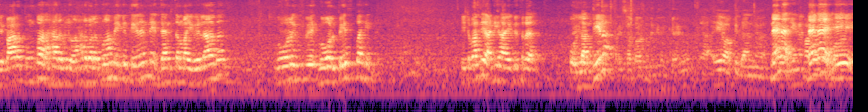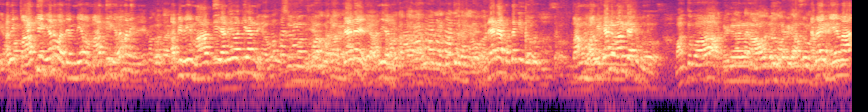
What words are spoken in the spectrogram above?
දෙපාර තුන්පාර අහර වල අහර බලපුවාම මේකේ තේරෙන්නේ දැන් තමයි වෙලාව ගෝල් ගෝල් පේස් බහින්න. ඊට පස්සේ අඩි 6ක විතර පොල්ලක් දීලා ඒ අපි දන්නේ නෑ. නෑ නෑ. ඒ හරි මාධ්‍යයෙන් යනවා. දැන් මේවා මාධ්‍යයෙන් යනවනේ. අපි මේ මාධ්‍ය යනවා කියන්නේ. නෑ නෑ හරි හරි නෑ. නෑ. පොඩ්ඩක් ඉන්න මම මම කියන්නේ මම දැකපු දේ. මන්තුමා අපි හැබැයි මේවා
